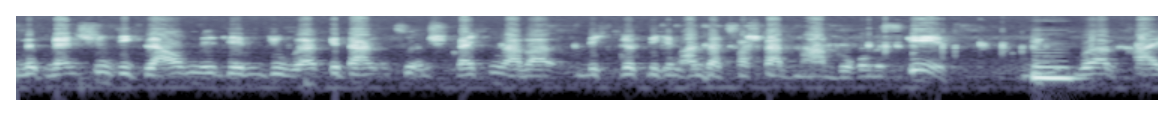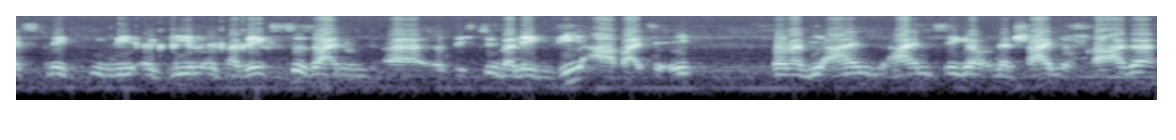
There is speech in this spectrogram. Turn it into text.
mit Menschen, die glauben, dem New Work-Gedanken zu entsprechen, aber nicht wirklich im Ansatz verstanden haben, worum es geht. Mhm. New Work heißt nicht irgendwie agil unterwegs zu sein und äh, sich zu überlegen, wie arbeite ich, sondern die ein, einzige und entscheidende Frage,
